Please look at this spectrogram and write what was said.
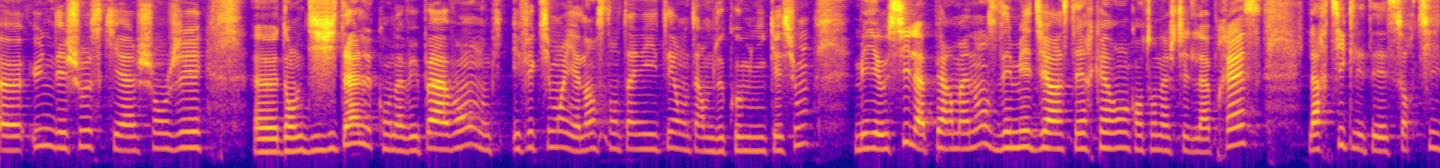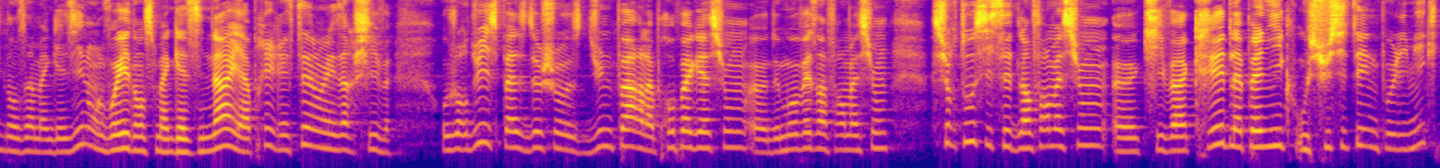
euh, une des choses qui a changé euh, dans le digital qu'on n'avait pas avant. Donc effectivement, il y a l'instantanéité en termes de communication, mais il y a aussi la permanence des médias. C'est-à-dire qu'avant, quand on achetait de la presse, l'article était sorti dans un magazine, on le voyait dans ce magazine-là, et après il restait dans les archives. Aujourd'hui, il se passe deux choses. D'une part, la propagation euh, de mauvaises informations, surtout si c'est de l'information euh, qui va créer de la panique ou susciter une polémique,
